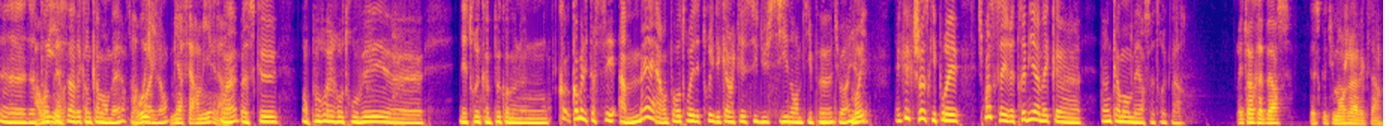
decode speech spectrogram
euh, de Ah tenter oui, ça avec un camembert, Ah vois, oui, par exemple. bien fermier là. Ouais, parce que on pourrait retrouver euh, des trucs un peu comme comme elle est assez amère, on peut retrouver des trucs des caractéristiques du cidre un petit peu, tu vois. Il y a Oui. Il y a quelque chose qui pourrait. Je pense que ça irait très bien avec un, un camembert, ce truc-là. Et toi, Clappers, qu'est-ce que tu mangerais avec ça?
